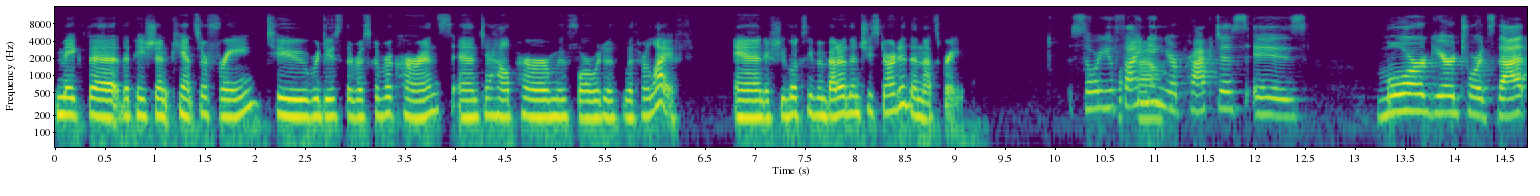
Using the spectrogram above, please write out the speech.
make the, the patient cancer free, to reduce the risk of recurrence, and to help her move forward with, with her life. And if she looks even better than she started, then that's great. So, are you finding wow. your practice is more geared towards that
